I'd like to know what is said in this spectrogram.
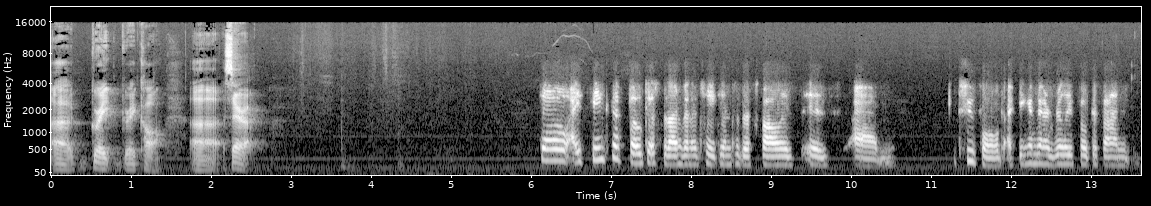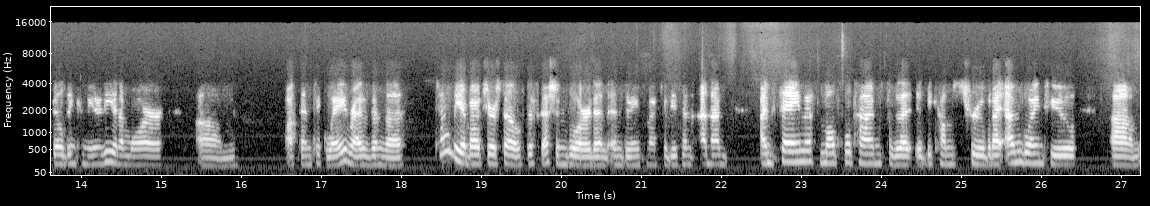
uh, great great call. Uh, Sarah. So I think the focus that I'm going to take into this fall is is um, twofold. I think I'm going to really focus on building community in a more um, authentic way rather than the tell me about yourself discussion board and, and doing some activities. And, and I'm, I'm saying this multiple times so that it becomes true, but I am going to um,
